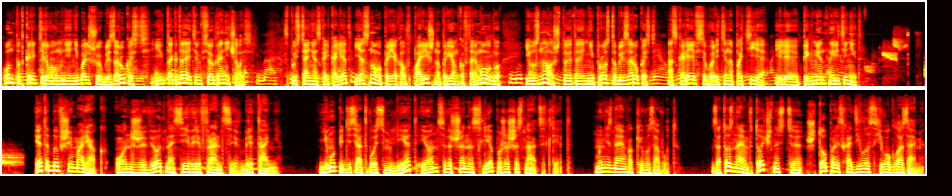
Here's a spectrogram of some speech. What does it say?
Он подкорректировал мне небольшую близорукость, и тогда этим все ограничилось. Спустя несколько лет я снова приехал в Париж на прием к офтальмологу и узнал, что это не просто близорукость, а скорее всего ретинопатия или пигментный ретинит. Это бывший моряк. Он живет на севере Франции, в Британии. Ему 58 лет, и он совершенно слеп уже 16 лет. Мы не знаем, как его зовут. Зато знаем в точности, что происходило с его глазами.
